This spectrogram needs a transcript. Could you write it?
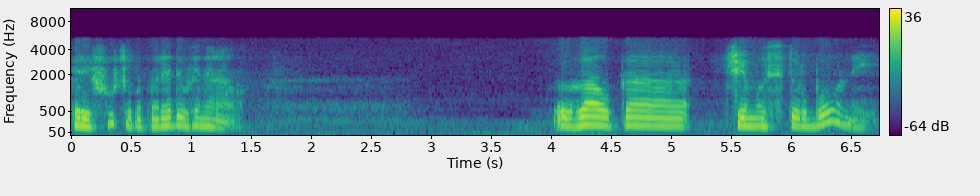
рішуче попередив генерал. Галка чимось стурбований,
